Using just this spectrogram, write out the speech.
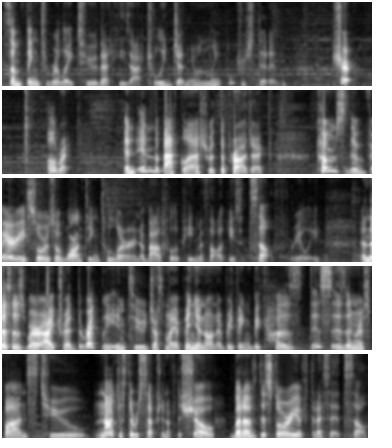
something to relate to that he's actually genuinely interested in. Sure. Alright. And in the backlash with the project comes the very source of wanting to learn about Philippine mythologies itself, really. And this is where I tread directly into just my opinion on everything because this is in response to not just the reception of the show, but of the story of Trese itself.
